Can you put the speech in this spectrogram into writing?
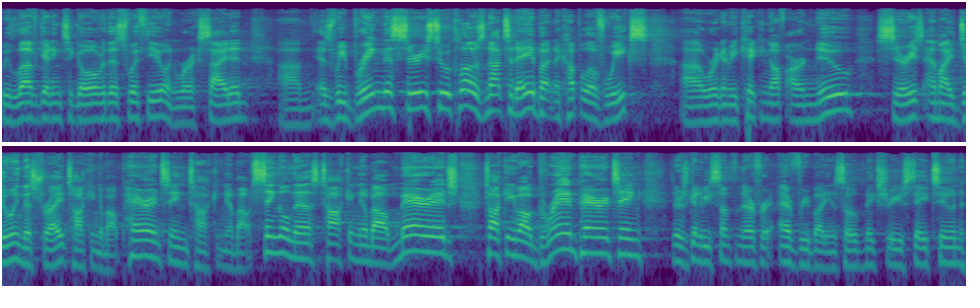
we love getting to go over this with you, and we're excited um, as we bring this series to a close. Not today, but in a couple of weeks. Uh, we're going to be kicking off our new series, Am I Doing This Right? Talking about parenting, talking about singleness, talking about marriage, talking about grandparenting. There's going to be something there for everybody. And so make sure you stay tuned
